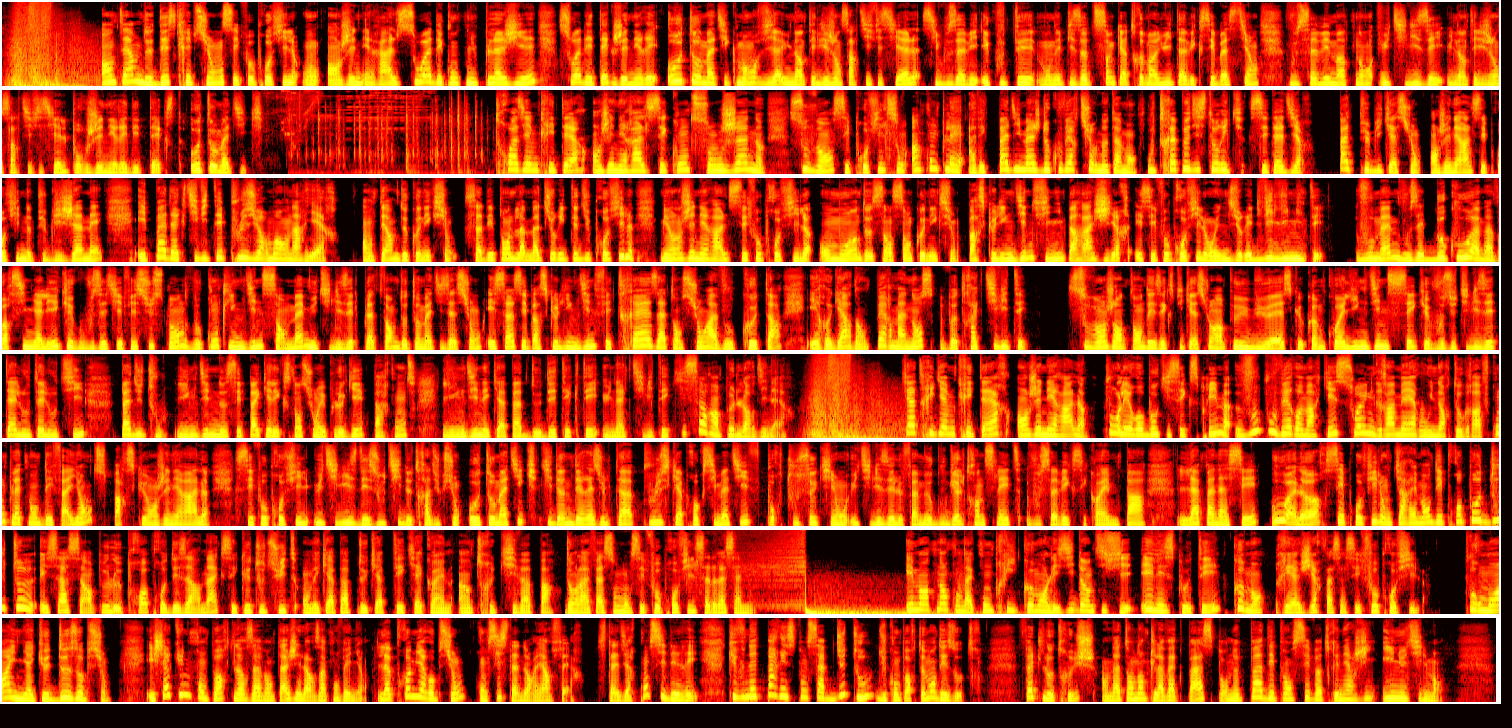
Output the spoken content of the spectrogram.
En termes de description, ces faux profils ont en général soit des contenus plagiés, soit des textes générés automatiquement via une intelligence artificielle. Si vous avez écouté mon épisode 188 avec Sébastien, vous savez maintenant utiliser une intelligence artificielle pour générer des textes automatiques. Troisième critère, en général, ces comptes sont jeunes. Souvent, ces profils sont incomplets, avec pas d'image de couverture notamment, ou très peu d'historique, c'est-à-dire pas de publication. En général, ces profils ne publient jamais, et pas d'activité plusieurs mois en arrière. En termes de connexion, ça dépend de la maturité du profil, mais en général, ces faux profils ont moins de 500 connexions. Parce que LinkedIn finit par agir et ces faux profils ont une durée de vie limitée. Vous-même, vous êtes beaucoup à m'avoir signalé que vous vous étiez fait suspendre vos comptes LinkedIn sans même utiliser de plateforme d'automatisation. Et ça, c'est parce que LinkedIn fait très attention à vos quotas et regarde en permanence votre activité. Souvent, j'entends des explications un peu ubuesques comme quoi LinkedIn sait que vous utilisez tel ou tel outil. Pas du tout. LinkedIn ne sait pas quelle extension est pluguée. Par contre, LinkedIn est capable de détecter une activité qui sort un peu de l'ordinaire. Quatrième critère, en général, pour les robots qui s'expriment, vous pouvez remarquer soit une grammaire ou une orthographe complètement défaillante, parce qu'en général, ces faux profils utilisent des outils de traduction automatique qui donnent des résultats plus qu'approximatifs. Pour tous ceux qui ont utilisé le fameux Google Translate, vous savez que c'est quand même pas la panacée. Ou alors, ces profils ont carrément des propos douteux. Et ça, c'est un peu le propre des arnaques, c'est que tout de suite, on est capable de capter qu'il y a quand même un truc qui va pas dans la façon dont ces faux profils s'adressent à nous. Et maintenant qu'on a compris comment les identifier et les spotter, comment réagir face à ces faux profils? Pour moi, il n'y a que deux options, et chacune comporte leurs avantages et leurs inconvénients. La première option consiste à ne rien faire, c'est-à-dire considérer que vous n'êtes pas responsable du tout du comportement des autres. Faites l'autruche en attendant que la vague passe pour ne pas dépenser votre énergie inutilement.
